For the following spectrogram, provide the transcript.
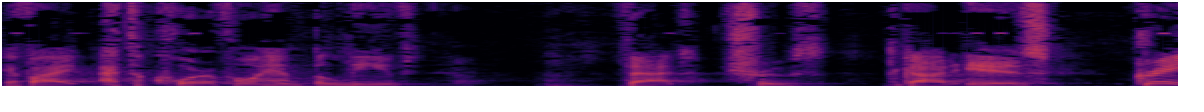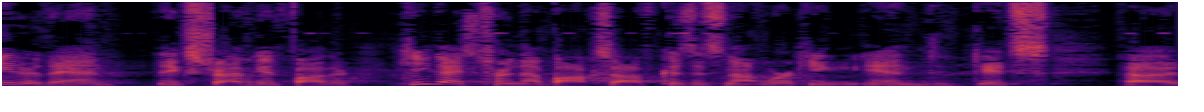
if I, at the core of who I am, believed that truth. God is greater than an extravagant father. Can you guys turn that box off because it's not working and it's, uh,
